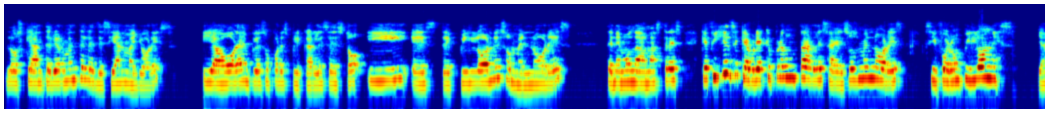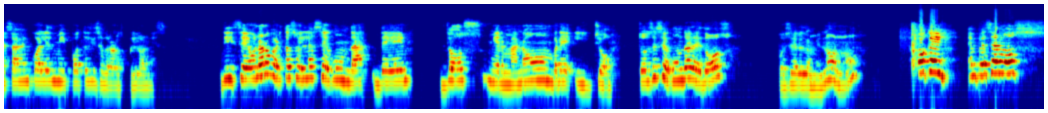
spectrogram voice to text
los que anteriormente les decían mayores, y ahora empiezo por explicarles esto, y este, pilones o menores tenemos nada más tres. Que fíjense que habría que preguntarles a esos menores si fueron pilones. Ya saben cuál es mi hipótesis sobre los pilones. Dice, hola Roberta, soy la segunda de dos, mi hermano hombre y yo. Entonces, segunda de dos, pues eres la menor, ¿no? Ok, empecemos.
